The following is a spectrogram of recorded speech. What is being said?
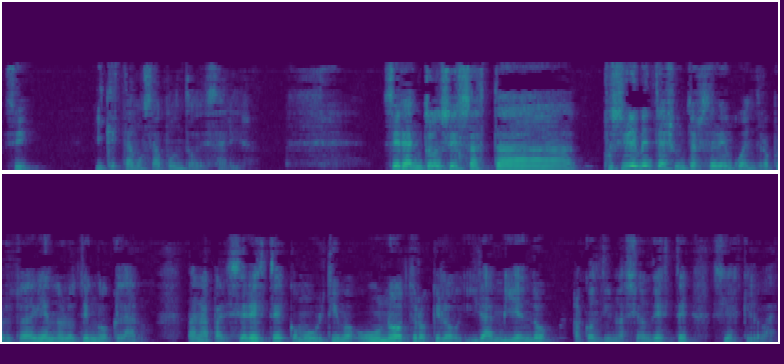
¿sí? Y que estamos a punto de salir. Será entonces hasta Posiblemente haya un tercer encuentro, pero todavía no lo tengo claro. Van a aparecer este como último, un otro que lo irán viendo a continuación de este, si es que lo hay.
